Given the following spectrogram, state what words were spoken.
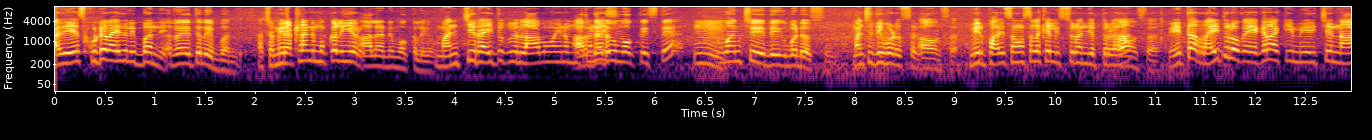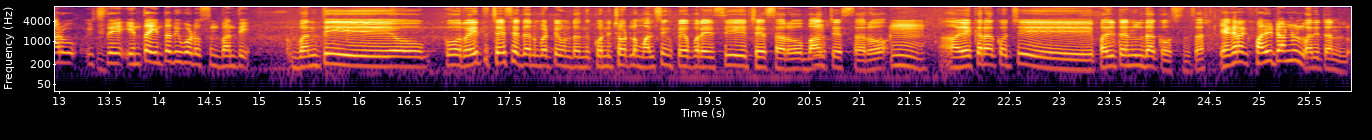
అది వేసుకుంటే రైతులు ఇబ్బంది. రైతులు ఇబ్బంది. అచ్చా మీరు అట్లాంటి మొక్కలు ఇయ్యరు. అలాంటి మొక్కలు. మంచి రైతుకు లాభమైన అడుగు మొక్క ఇస్తే మంచి దిగుబడి వస్తుంది. మంచి దిగుబడి వస్తుంది. అవును సార్. మీరు పది సంవత్సరాలకి వెళ్ళి ఇస్తారని చెప్తారు కదా? అవును సార్. మిగతా రైతులు ఒక ఎకరాకి మీరు ఇచ్చే నారు ఇస్తే ఎంత ఎంత దిగుబడి వస్తుంది బంతి? బంతి ఒక్కో రైతు చేసే దాన్ని బట్టి ఉంటుంది. కొన్ని చోట్ల మల్సింగ్ పేపర్ వేసి చేస్తారు బాగా చేస్తారు. ఎకరాకు వచ్చి పది టన్నుల దాకా వస్తుంది సార్. ఎకరాకి పది టన్నులు? పది టన్నులు.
